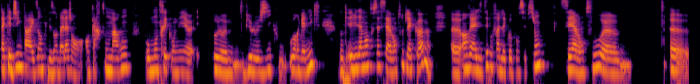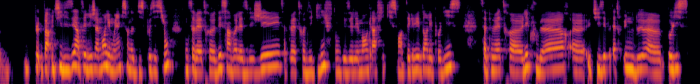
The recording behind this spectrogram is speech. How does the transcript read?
packaging par exemple, des emballages en, en carton marron pour montrer qu'on est euh, biologique ou, organique. Donc mmh. évidemment, tout ça, c'est avant tout de la com. Euh, en réalité, pour faire de l'éco-conception, c'est avant tout euh, euh, utiliser intelligemment les moyens qui sont à notre disposition. Donc ça va être des symboles SVG, ça peut être des glyphes, donc des éléments graphiques qui sont intégrés dans les polices, ça peut être euh, les couleurs, euh, utiliser peut-être une ou deux euh, polices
